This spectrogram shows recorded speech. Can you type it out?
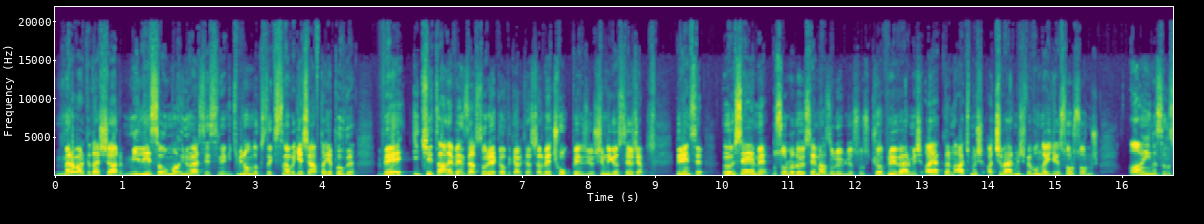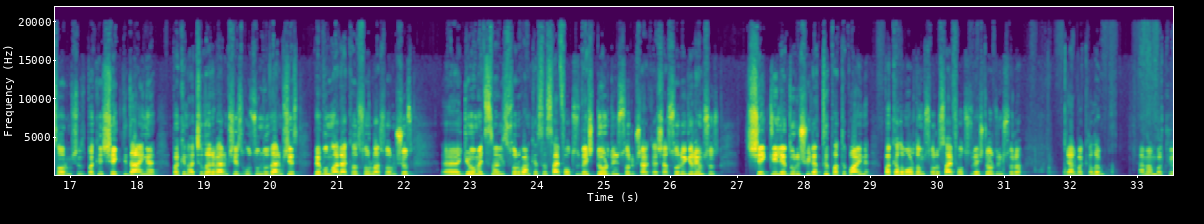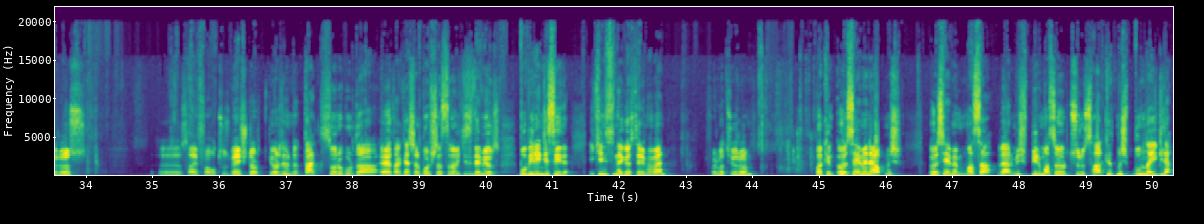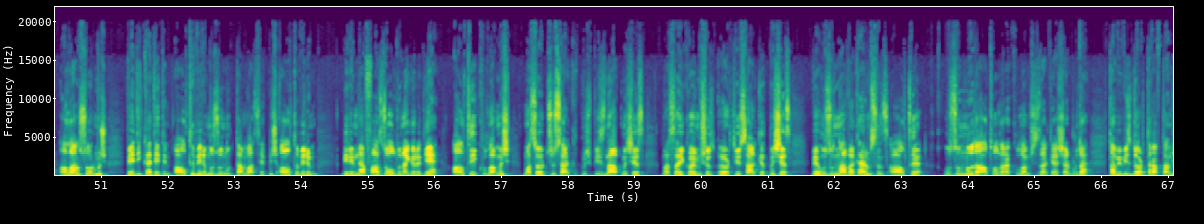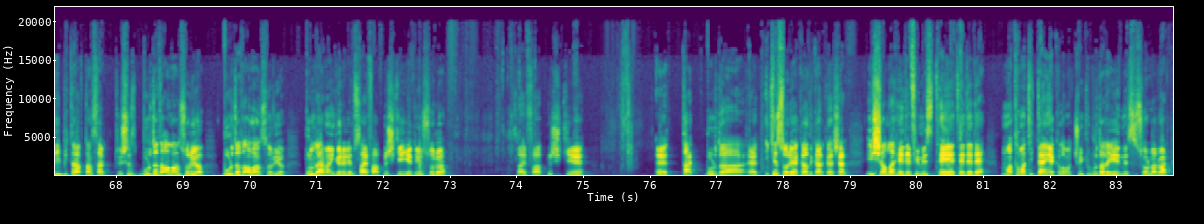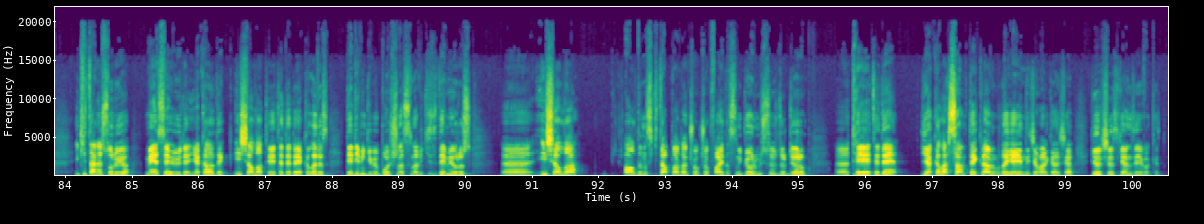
Merhaba arkadaşlar. Milli Savunma Üniversitesi'nin 2019'daki sınavı geçen hafta yapıldı. Ve iki tane benzer soru yakaladık arkadaşlar. Ve çok benziyor. Şimdi göstereceğim. Birincisi ÖSYM, bu soruları ÖSYM hazırlıyor biliyorsunuz. Köprüyü vermiş, ayaklarını açmış, açı vermiş ve bununla ilgili soru sormuş. Aynısını sormuşuz. Bakın şekli de aynı. Bakın açıları vermişiz, uzunluğu vermişiz ve bununla alakalı sorular sormuşuz. Ee, Geometri sınavı soru bankası sayfa 35 dördüncü soruymuş arkadaşlar. Soruyu görüyor musunuz? Şekliyle duruşuyla tıpatıp aynı. Bakalım orada mı soru? Sayfa 35 dördüncü soru. Gel bakalım. Hemen bakıyoruz. Ee, sayfa 35 4. Gördünüz mü? Tak soru burada. Evet arkadaşlar boşuna sınav ikisi demiyoruz. Bu birincisiydi. İkincisini de göstereyim hemen. Fırlatıyorum. Bakın ÖSYM ne yapmış? ÖSYM masa vermiş. Bir masa örtüsünü sarkıtmış. Bununla ilgili alan sormuş. Ve dikkat edin 6 birim uzunluktan bahsetmiş. 6 birim birimden fazla olduğuna göre diye 6'yı kullanmış. Masa örtüsü sarkıtmış. Biz ne yapmışız? Masayı koymuşuz. Örtüyü sarkıtmışız. Ve uzunluğa bakar mısınız? 6. Uzunluğu da 6 olarak kullanmışız arkadaşlar burada. Tabii biz 4 taraftan değil bir taraftan sarkıtmışız. Burada da alan soruyor. Burada da alan soruyor. Bunu da hemen görelim. Sayfa 62 7. soru. Sayfa 62. Evet tak burada. Evet iki soru yakaladık arkadaşlar. İnşallah hedefimiz TYT'de de matematikten yakalamak. Çünkü burada da yeni nesil sorular var. İki tane soruyu MSÜ'de yakaladık. İnşallah TYT'de de yakalarız. Dediğim gibi boşuna sınav ikizi demiyoruz. Ee, inşallah aldığınız kitaplardan çok çok faydasını görmüşsünüzdür diyorum. Ee, TYT'de yakalarsam tekrar burada yayınlayacağım arkadaşlar. Görüşürüz kendinize iyi bakın.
